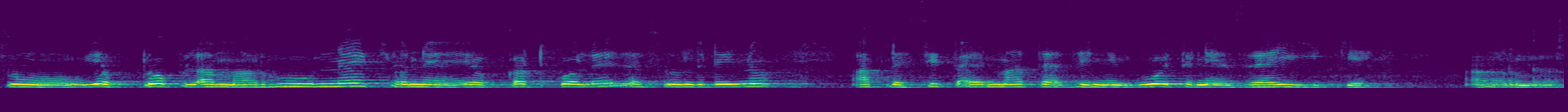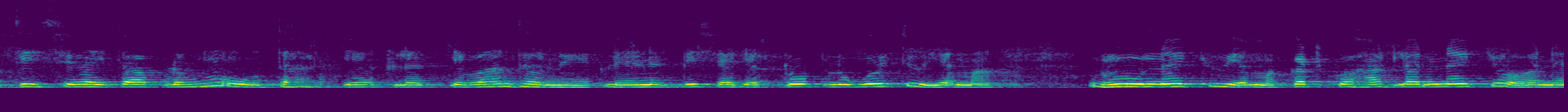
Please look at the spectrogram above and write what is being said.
તું એક ટોપલામાં રૂ નાખ્યો ને એક કટકો લઈને સુંદરીનો. આપણે સીતાળી માતાજીની ગોતને જઈએ કે. તે સિવાય તો આપણે હું ઉધાર કે એટલે કે વાંધો નહીં, એટલે એણે બિચારી એક ટોપલું ગોત્યું, એમાં રૂ નાખ્યું, એમાં કટકો હાડલા નાખ્યો અને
